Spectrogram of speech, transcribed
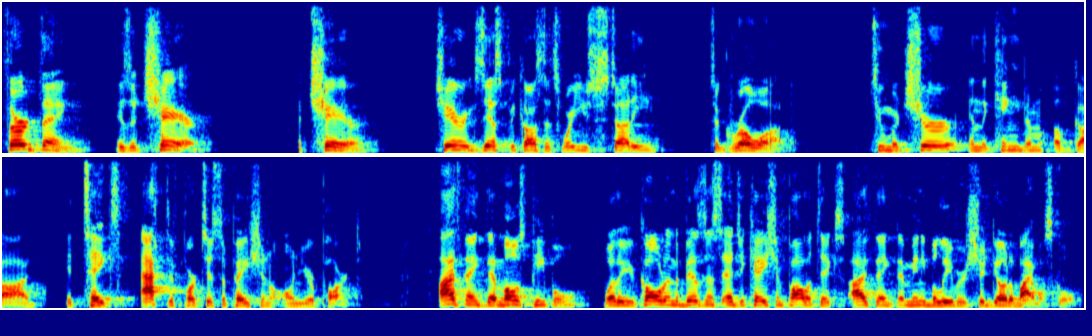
Third thing is a chair. A chair. Chair exists because it's where you study to grow up, to mature in the kingdom of God. It takes active participation on your part. I think that most people whether you're called into business, education, politics, I think that many believers should go to Bible school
